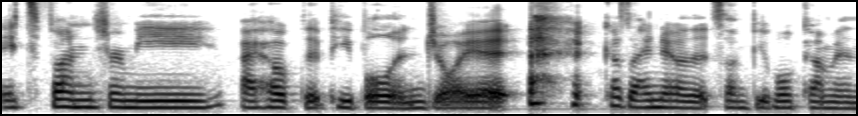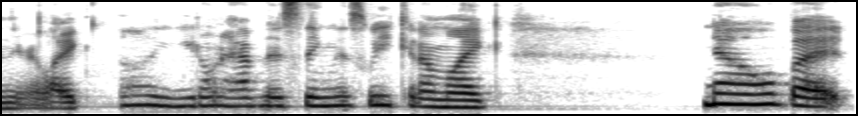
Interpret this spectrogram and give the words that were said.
it's fun for me. I hope that people enjoy it because I know that some people come in and they're like, "Oh, you don't have this thing this week," and I'm like, "No, but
